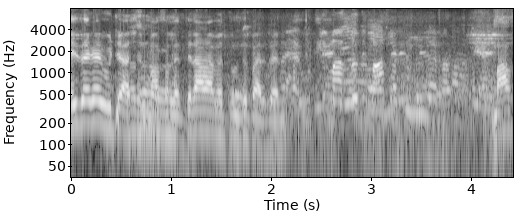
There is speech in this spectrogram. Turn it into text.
এই জায়গায় উঠে আসেন মাসালে তেল আরামে তুলতে পারবেন। মাছ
